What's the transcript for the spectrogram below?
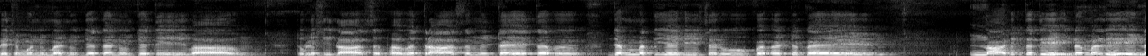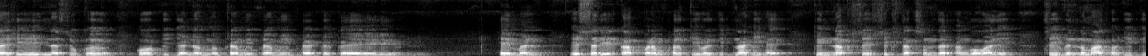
विधि मुनि मनुज धनुज देवा तुलसीदास भव त्रास मिटय तब जब मत यही स्वरूप अटक। नाहित दीन मली नहीं न सुख, कोटि जन्म भ्रमि भ्रमि भटक। हे मन, इस शरीर का परम फल केवल इतना ही है कि नख से शिख तक सुंदर अंगों वाले श्री बिंदु माधव जी की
